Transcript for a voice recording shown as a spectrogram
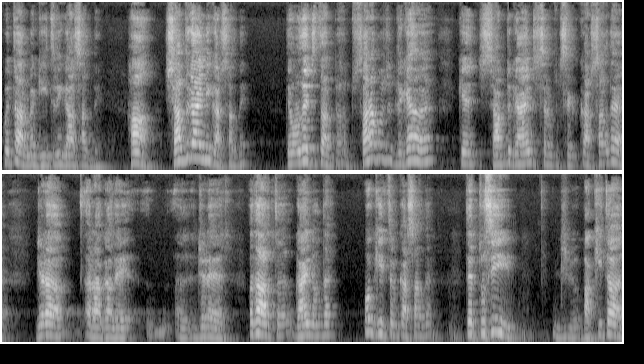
ਕੋਈ ਧਾਰਮਿਕ ਗੀਤ ਨਹੀਂ ਗਾ ਸਕਦੇ। ਹਾਂ, ਸ਼ਬਦ ਗਾਇਨ ਨਹੀਂ ਕਰ ਸਕਦੇ। ਤੇ ਉਹਦੇ ਚ ਤਾਂ ਸਾਰਾ ਕੁਝ ਲਿਖਿਆ ਹੋਇਆ ਕਿ ਸ਼ਬਦ ਗਾਇਨ ਸਿਰਫ ਸਿੱਖ ਕਰ ਸਕਦਾ ਹੈ, ਜਿਹੜਾ ਰਾਗਾਂ ਦੇ ਜਿਹੜੇ ਆਧਾਰਤ ਗਾਇਨ ਹੁੰਦਾ ਉਹ ਕੀਰਤਨ ਕਰ ਸਕਦਾ ਹੈ। ਤੇ ਤੁਸੀਂ ਬਾਕੀ ਤਾਂ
